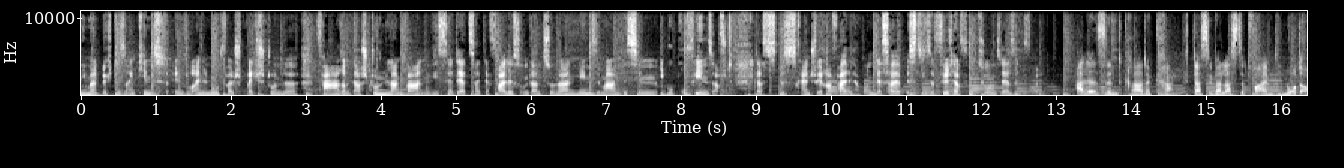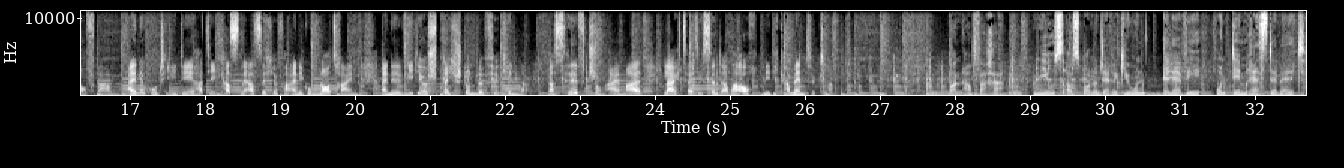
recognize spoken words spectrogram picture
Niemand möchte sein Kind in so eine Notfallsprechstunde fahren, da stundenlang warten, wie es ja derzeit der Fall ist, um dann zu hören, nehmen Sie mal ein bisschen Ibuprofensaft. Das ist kein schwerer Fall. Und deshalb ist diese Filterfunktion sehr sinnvoll. Alle sind gerade krank. Das überlastet vor allem die Notaufnahmen. Eine gute Idee hat die Kassenärztliche Vereinigung Nordrhein. Eine Videosprechstunde für Kinder. Das hilft schon einmal. Gleichzeitig sind aber auch Medikamente knapp. Bonn Aufwacher. News aus Bonn und der Region, NRW und dem Rest der Welt.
